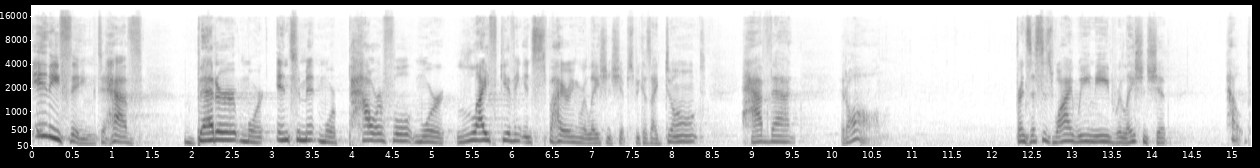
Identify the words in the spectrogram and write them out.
anything to have better, more intimate, more powerful, more life giving, inspiring relationships because I don't have that at all. Friends, this is why we need relationship help.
